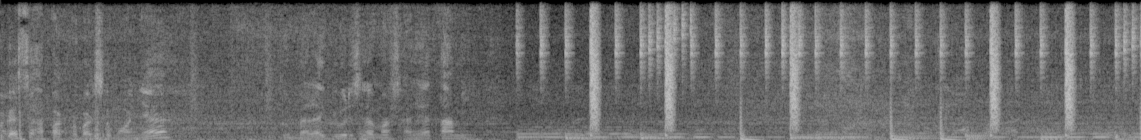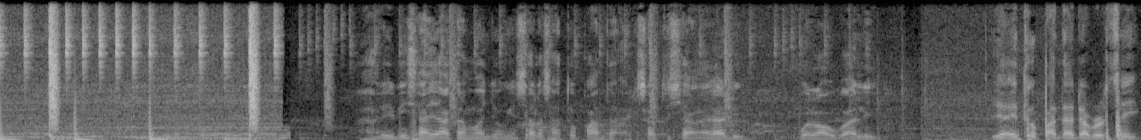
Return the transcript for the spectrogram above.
guys, apa kabar semuanya? Kembali lagi bersama saya Tami. Hari ini saya akan mengunjungi salah satu pantai eksotis yang ada di Pulau Bali, yaitu Pantai Double Six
